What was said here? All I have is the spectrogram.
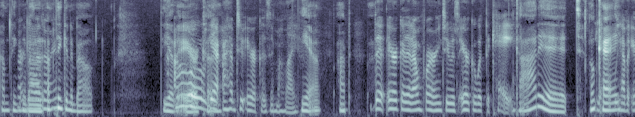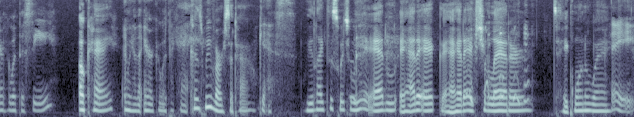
I'm thinking about. I'm thinking about the other oh, Erica. yeah, I have two Ericas in my life. Yeah, I The Erica that I'm referring to is Erica with the K. got it. Yeah, Okay. we have an Erica with the C, okay. and we have the Erica with the K. Because we versatile. Yes. We like to switch. We add add a add an extra letter. Take one away. Hey,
